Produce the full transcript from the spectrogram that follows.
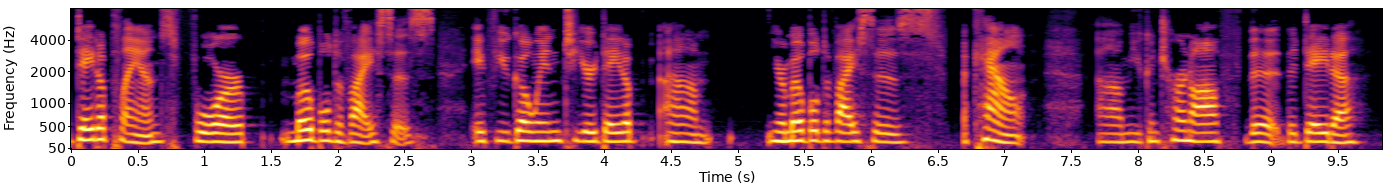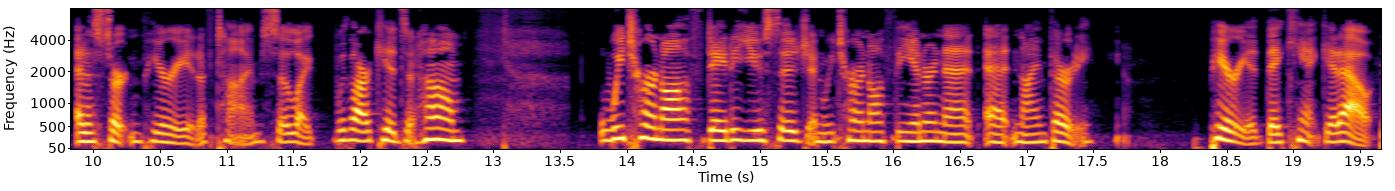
data plans for mobile devices. If you go into your data, um, your mobile device's account, um, you can turn off the the data at a certain period of time. So, like with our kids at home, we turn off data usage and we turn off the internet at nine thirty. Period. They can't get out.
